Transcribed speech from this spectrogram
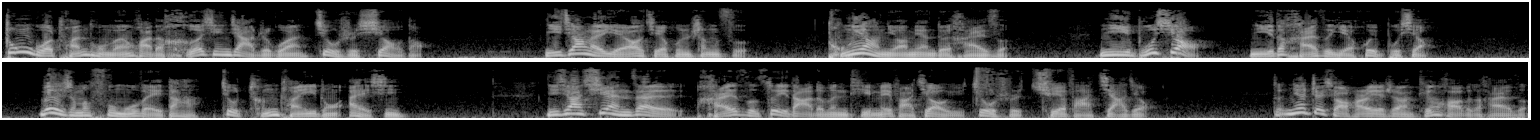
中国传统文化的核心价值观就是孝道。你将来也要结婚生子，同样你要面对孩子，你不孝，你的孩子也会不孝。为什么父母伟大？就承传一种爱心。你像现在孩子最大的问题没法教育，就是缺乏家教。你看这小孩也是，挺好的个孩子，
